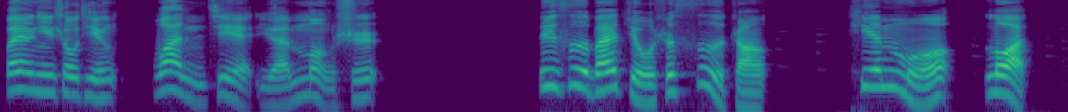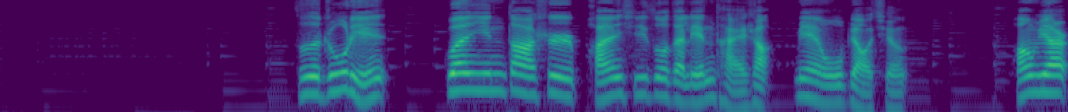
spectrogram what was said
欢迎您收听《万界圆梦师》第四百九十四章《天魔乱》。紫竹林，观音大士盘膝坐在莲台上，面无表情。旁边，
